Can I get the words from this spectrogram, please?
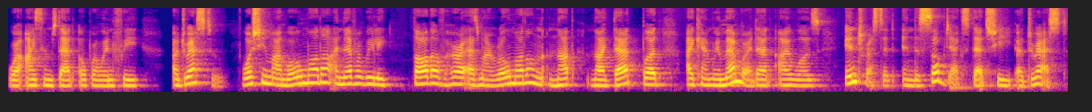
were items that Oprah Winfrey addressed to. Was she my role model? I never really thought of her as my role model, not like that, but I can remember that I was interested in the subjects that she addressed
